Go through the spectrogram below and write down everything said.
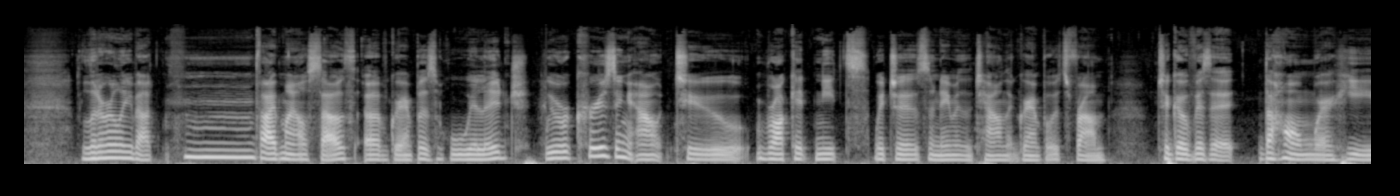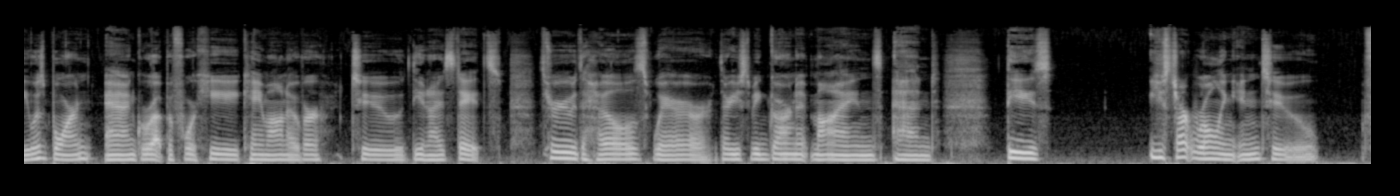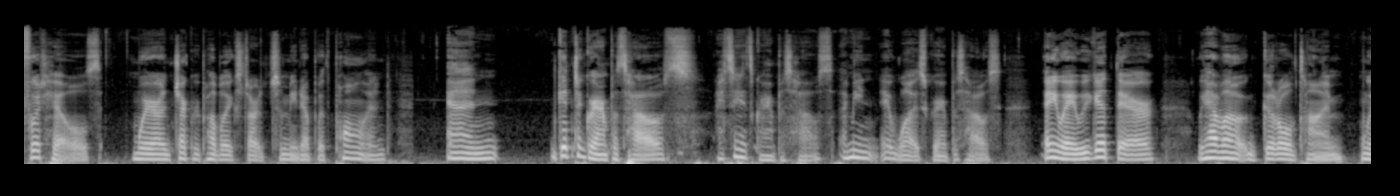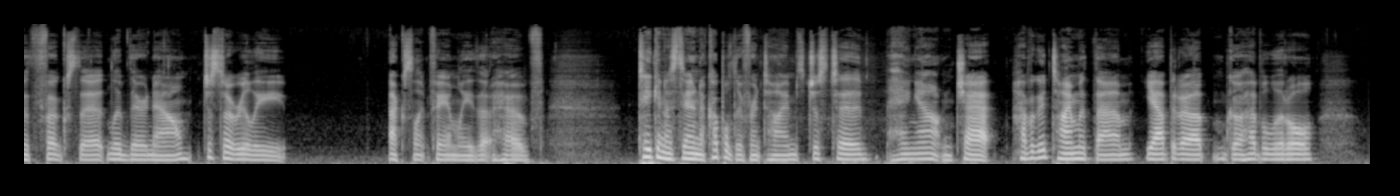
literally about hmm, five miles south of Grandpa's village. We were cruising out to Rocket Rocketnitz, which is the name of the town that Grandpa was from, to go visit the home where he was born and grew up before he came on over to the United States. Through the hills where there used to be garnet mines and these you start rolling into foothills where the Czech Republic starts to meet up with Poland and get to Grandpa's house. I say it's Grandpa's house. I mean, it was Grandpa's house. Anyway, we get there. We have a good old time with folks that live there now. Just a really excellent family that have taken us in a couple different times just to hang out and chat. Have a good time with them, yap it up, go have a little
